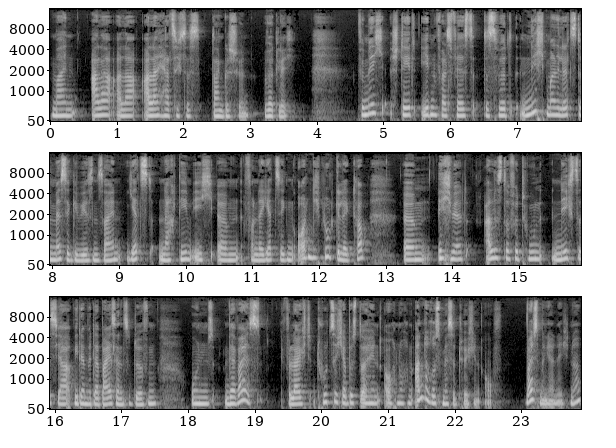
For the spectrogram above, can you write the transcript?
mein aller, aller, allerherzlichstes Dankeschön. Wirklich. Für mich steht jedenfalls fest, das wird nicht meine letzte Messe gewesen sein. Jetzt, nachdem ich ähm, von der jetzigen ordentlich Blut geleckt habe. Ähm, ich werde alles dafür tun, nächstes Jahr wieder mit dabei sein zu dürfen. Und wer weiß, vielleicht tut sich ja bis dahin auch noch ein anderes Messetürchen auf. Weiß man ja nicht, ne?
